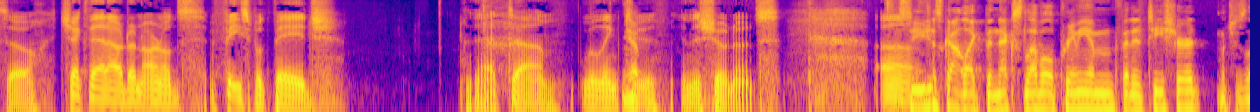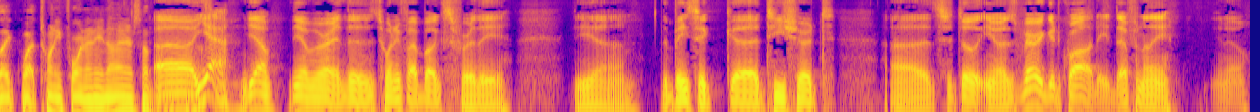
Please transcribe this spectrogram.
So check that out on Arnold's Facebook page. that um, we'll link Yep. to in the show notes. so you just got like the next level premium fitted T-shirt, which is like what twenty four ninety nine or something. Uh, yeah, yeah, yeah. Right, the twenty five bucks for the the uh, the basic uh, T-shirt. Uh, it's still, you know, it's very good quality. Definitely, you know,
